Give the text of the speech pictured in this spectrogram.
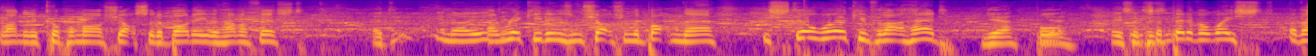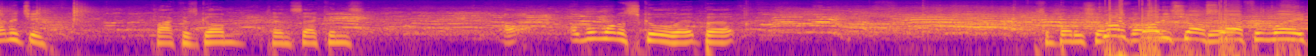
Landed a couple more shots to the body with hammer fist. Uh, you know, And Ricky doing some shots from the bottom there. He's still working for that head, yeah, but yeah. It's, it's, a, a bit of a waste of energy. Clock has gone, 10 seconds. I, I wouldn't want to score it, but some body shots. Good body shots yeah. there from Wade.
